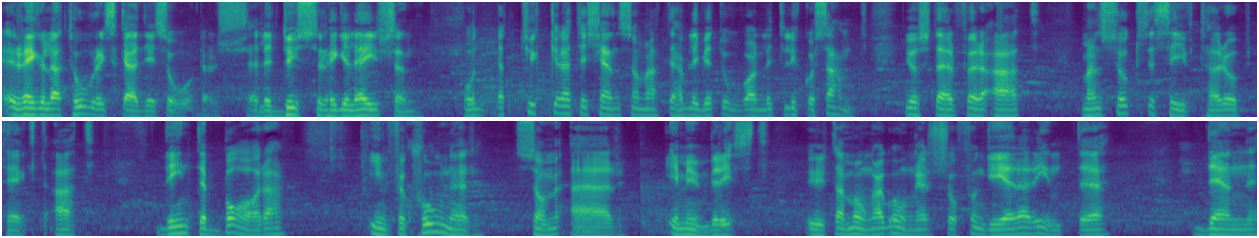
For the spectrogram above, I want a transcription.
regulatoriska disorders eller dysregulation och jag tycker att det känns som att det har blivit ovanligt lyckosamt just därför att man successivt har upptäckt att det inte bara infektioner som är immunbrist utan många gånger så fungerar inte den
